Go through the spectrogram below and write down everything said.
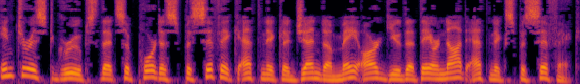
interest groups that support a specific ethnic agenda may argue that they are not ethnic specific.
